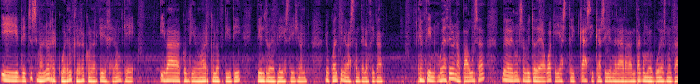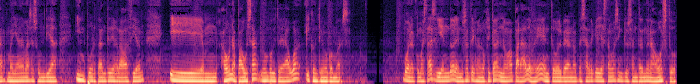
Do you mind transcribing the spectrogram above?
Y de hecho, si mal no recuerdo, quiero recordar que dijeron que iba a continuar Call of Duty dentro de PlayStation, lo cual tiene bastante lógica. En fin, voy a hacer una pausa, voy a beber un sorbito de agua que ya estoy casi casi bien de la garganta, como lo puedes notar. Mañana además es un día importante de grabación y mm, hago una pausa, bebo un poquito de agua y continúo con más. Bueno, como estás viendo, la industria tecnológica no ha parado ¿eh? en todo el verano, a pesar de que ya estamos incluso entrando en agosto.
